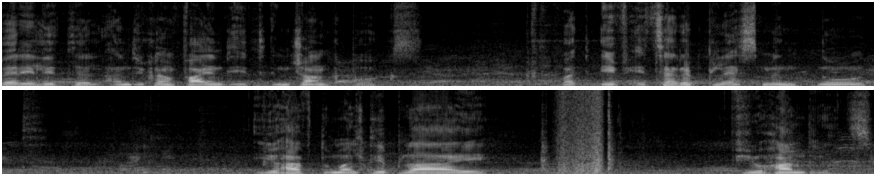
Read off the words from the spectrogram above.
very little and you can find it in junk box. But if it's a replacement note, you have to multiply few hundreds,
